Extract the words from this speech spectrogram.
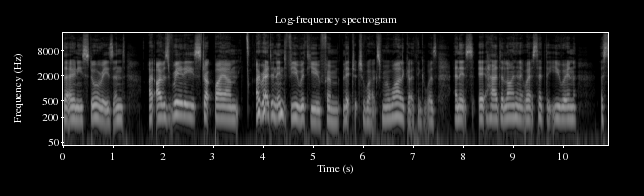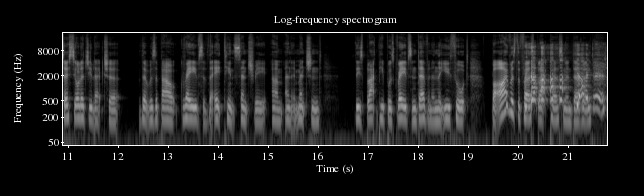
the only stories. And I, I was really struck by um I read an interview with you from Literature Works from a while ago, I think it was, and it's it had a line in it where it said that you were in a sociology lecture that was about graves of the 18th century, um, and it mentioned these black people's graves in Devon, and that you thought, but I was the first black person in Devon. yeah, I did.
